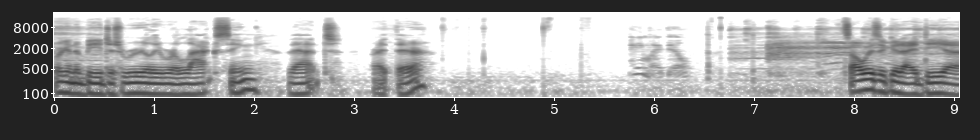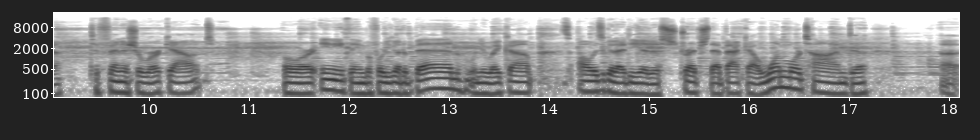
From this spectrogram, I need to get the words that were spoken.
We're going to be just really relaxing that right there. It's always a good idea to finish a workout or anything before you go to bed, when you wake up. It's always a good idea to stretch that back out one more time to uh,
